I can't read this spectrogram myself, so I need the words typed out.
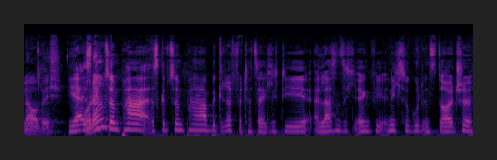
glaube ich. Ja, es Oder? gibt so ein paar, es gibt so ein paar Begriffe tatsächlich, die lassen sich irgendwie nicht so gut ins Deutsche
